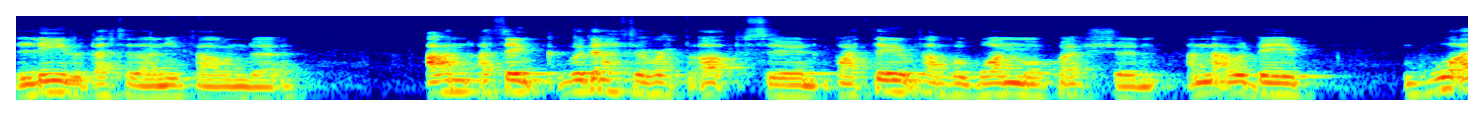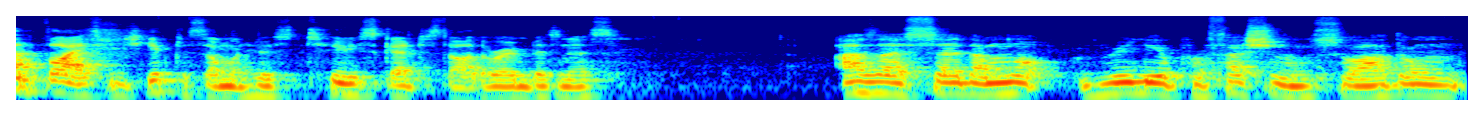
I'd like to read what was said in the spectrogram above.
leave it better than you found it. And I think we're gonna have to wrap it up soon, but I think we have time for one more question, and that would be what advice would you give to someone who's too scared to start their own business? As I said, I'm not really a professional, so I don't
